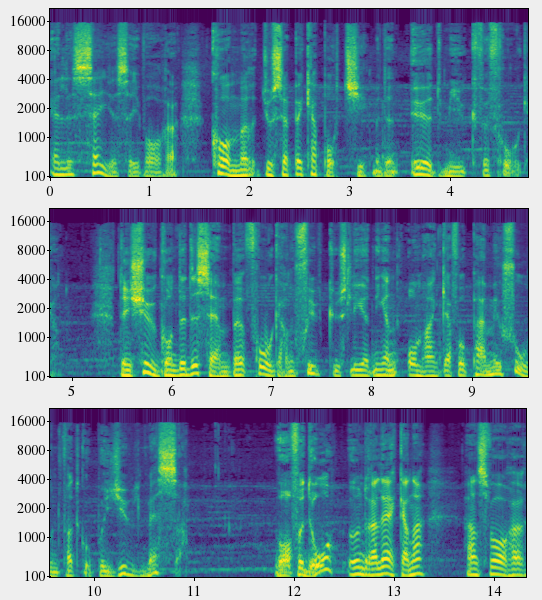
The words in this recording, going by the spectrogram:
eller säger sig vara, kommer Giuseppe Capocci med en ödmjuk förfrågan. Den 20 december frågar han sjukhusledningen om han kan få permission för att gå på julmässa. Varför då? undrar läkarna. Han svarar,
